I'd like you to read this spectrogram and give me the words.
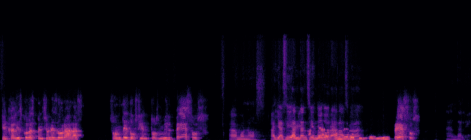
que en Jalisco las pensiones doradas son de 200 mil pesos. Vámonos. Allá sí andan siendo doradas, ¿verdad? mil pesos. Ándale.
